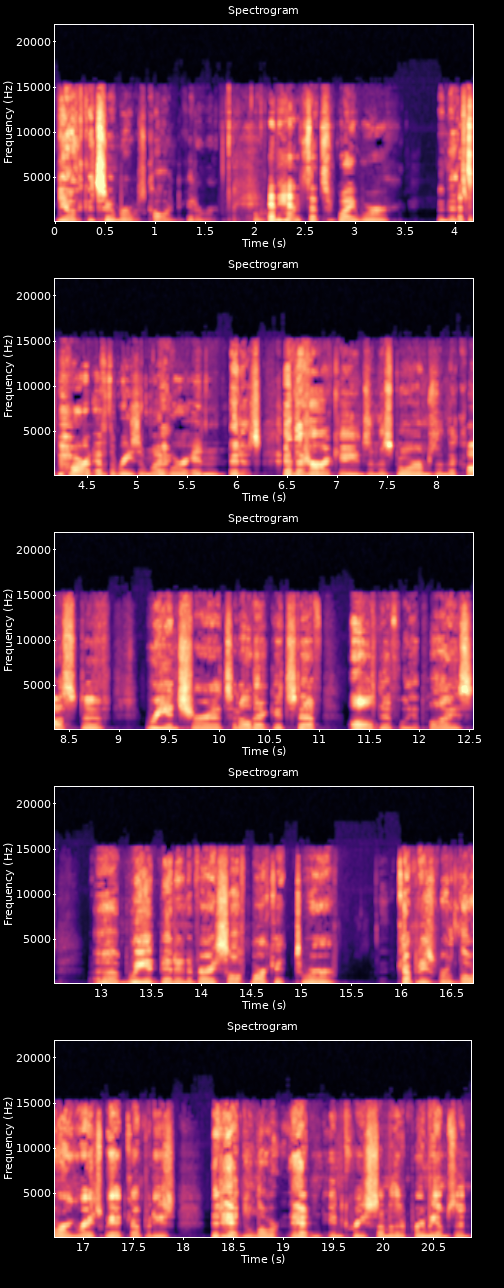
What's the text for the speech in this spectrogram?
you know, the consumer was calling to get a roof. And hence, that's why we're. And that's, that's- part of the reason why Right. we're in. It is. And the hurricanes and the storms and the cost of reinsurance and all that good stuff all definitely applies. Uh, we had been in a very soft market to where companies were lowering rates. We had companies that hadn't lower hadn't increased some of their premiums in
